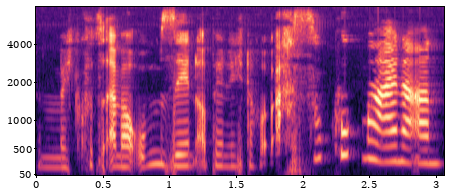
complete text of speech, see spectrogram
Dann mich kurz einmal umsehen, ob hier nicht noch... Ach so, guck mal eine an.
